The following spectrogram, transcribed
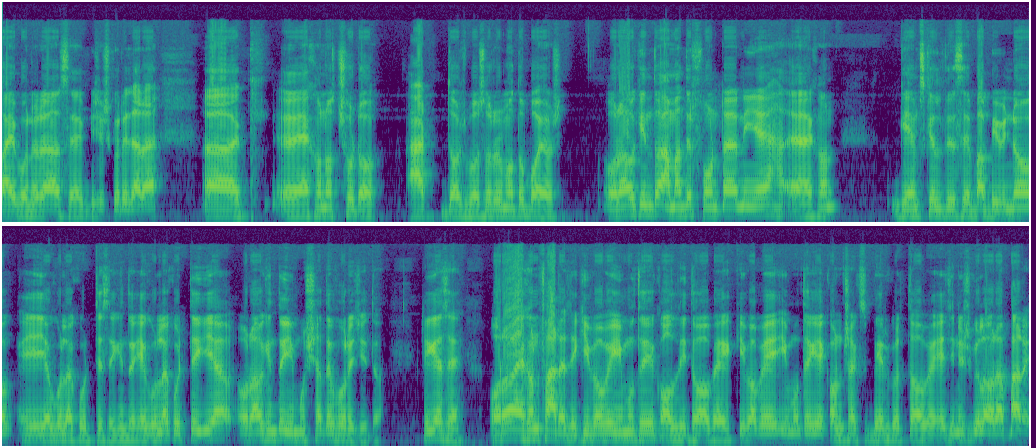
ভাই বোনেরা আছে, বিশেষ করে যারা এখনও এখনও ছোট, আট দশ বছরের মতো বয়স। ওরাও কিন্তু আমাদের ফোনটা নিয়ে এখন গেমস খেলতেছে বা বিভিন্ন এগুলা করতেছে। কিন্তু এগুলা করতে গিয়ে ওরাও কিন্তু ইমোর সাথে পরিচিত, ঠিক আছে? ওরাও এখন পারে যে কীভাবে ইমু থেকে কল দিতে হবে, কীভাবে ইমো থেকে কন্ট্রাক্টস বের করতে হবে, এই জিনিসগুলো ওরা পারে,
